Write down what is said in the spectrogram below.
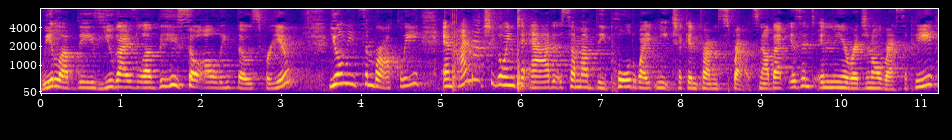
We love these. You guys love these, so I'll link those for you. You'll need some broccoli, and I'm actually going to add some of the pulled white meat chicken from Sprouts. Now, that isn't in the original recipe,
